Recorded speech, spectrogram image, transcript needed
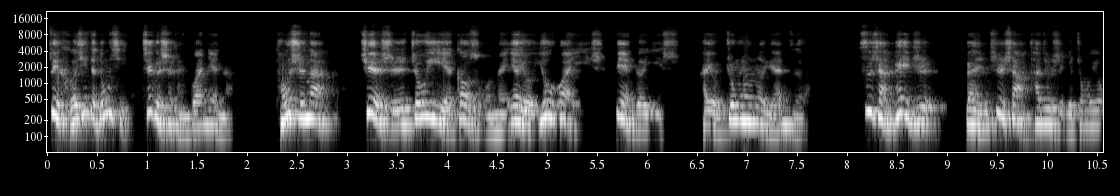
最核心的东西，这个是很关键的。同时呢，确实周易也告诉我们要有忧患意识、变革意识，还有中庸的原则。资产配置本质上它就是一个中庸，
